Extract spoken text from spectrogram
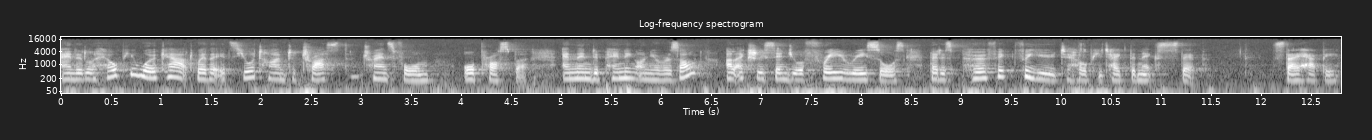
and it'll help you work out whether it's your time to trust, transform, or prosper. And then, depending on your result, I'll actually send you a free resource that is perfect for you to help you take the next step. Stay happy.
